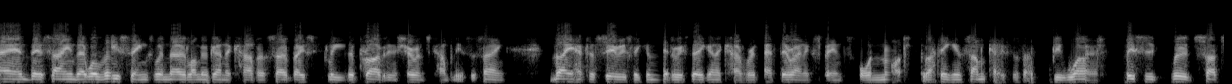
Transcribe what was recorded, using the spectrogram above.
and they're saying that, well, these things we're no longer going to cover. So basically, the private insurance companies are saying, they have to seriously consider if they're going to cover it at their own expense or not. But I think in some cases they won't. This includes such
